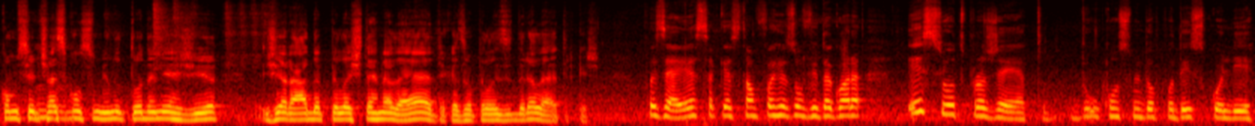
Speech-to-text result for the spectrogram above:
como se ele estivesse uhum. consumindo toda a energia gerada pelas termoelétricas ou pelas hidrelétricas. Pois é, essa questão foi resolvida. Agora, esse outro projeto do consumidor poder escolher,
